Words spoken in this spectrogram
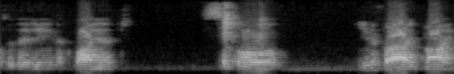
cultivating a quiet, simple, unified mind.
